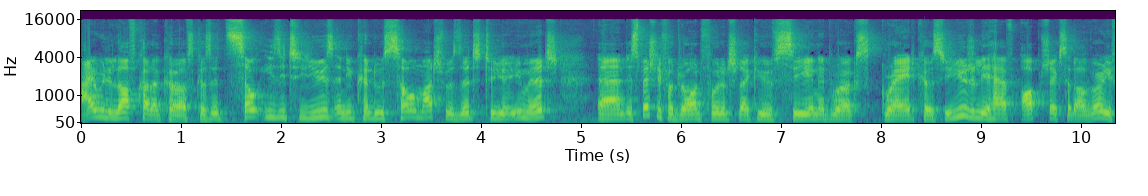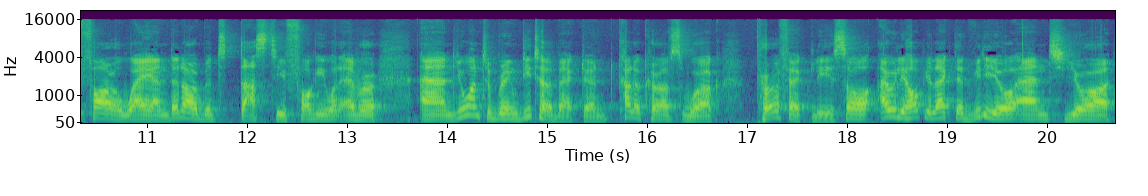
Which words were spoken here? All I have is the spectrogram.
I really love color curves because it's so easy to use and you can do so much with it to your image. And especially for drone footage like you've seen, it works great because you usually have objects that are very far away and that are a bit dusty, foggy, whatever. And you want to bring detail back there and color curves work perfectly. So I really hope you liked that video and your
